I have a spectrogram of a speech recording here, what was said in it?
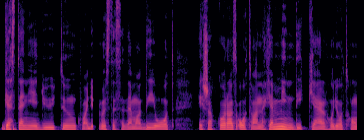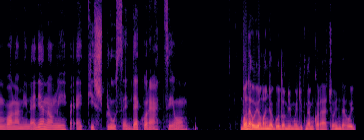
gesztenyét gyűjtünk, vagy összeszedem a diót, és akkor az ott van. Nekem mindig kell, hogy otthon valami legyen, ami egy kis plusz, egy dekoráció. Van-e olyan anyagod, ami mondjuk nem karácsony, de hogy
